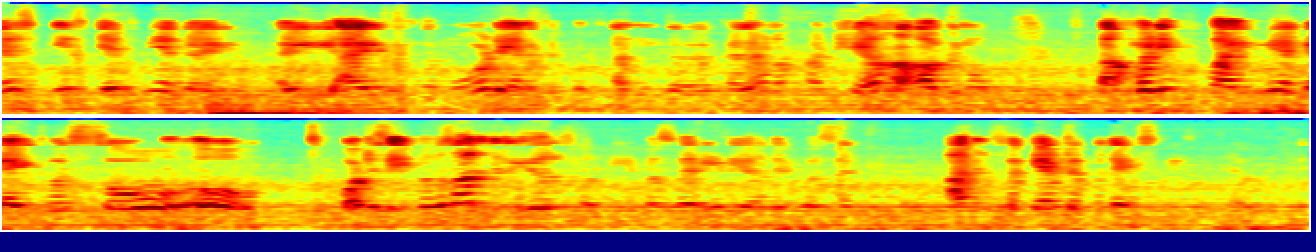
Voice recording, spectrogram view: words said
guys please get me a guy I I am in the mode எனக்கு இப்ப அந்த கல்யாணம் பண்ணியே ஆகணும் somebody find me a guy it was so oh, what to say it was all real for me it was very real it was an unforgettable experience I would say.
